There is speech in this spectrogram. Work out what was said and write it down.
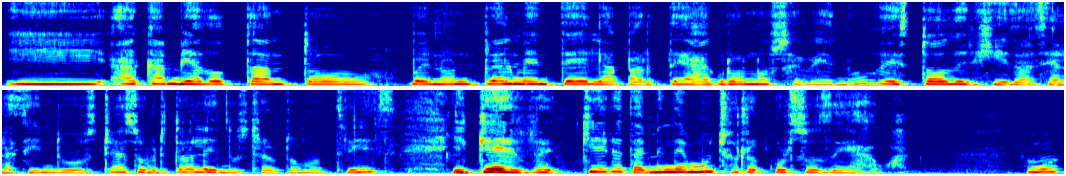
y ha cambiado tanto, bueno, realmente la parte agro no se ve, ¿no? Es todo dirigido hacia las industrias, sobre todo la industria automotriz, y que requiere también de muchos recursos de agua, ¿no?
